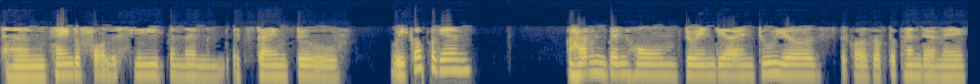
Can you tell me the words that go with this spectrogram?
and kind of fall asleep and then it's time to wake up again. I haven't been home to India in two years because of the pandemic.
